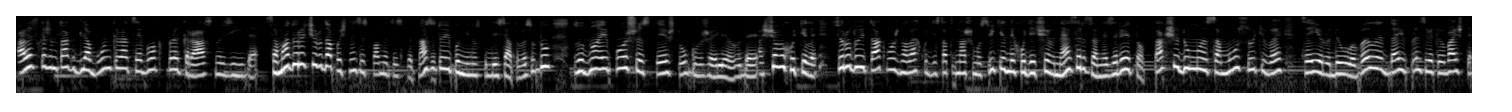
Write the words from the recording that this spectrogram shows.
Але, скажімо так, для бункера цей блок прекрасно зійде. Сама, до речі, руда почнеться спавнити з 15 по мінус 50 висоту з одної по 6 штук в жилі руди. А що ви хотіли? Цю руду і так можна легко дістати в нашому світі, не ходячи в незер за незеритом. Так що, думаю, саму суть ви цієї руди уловили. Да і в принципі, як ви бачите,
